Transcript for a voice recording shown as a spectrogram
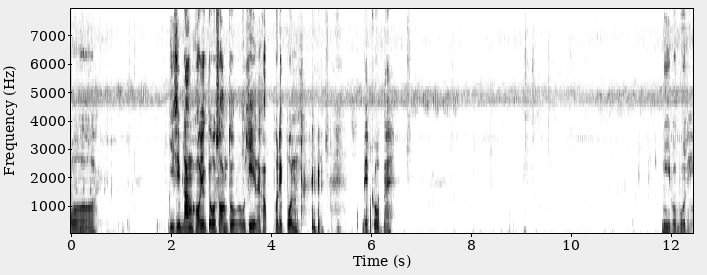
บ่ยี่สิบลังคอจากตัวสองตัวโอเคแล้วครับพวกได้ปนเบ็ดกบไหมมีบ่บูนี่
